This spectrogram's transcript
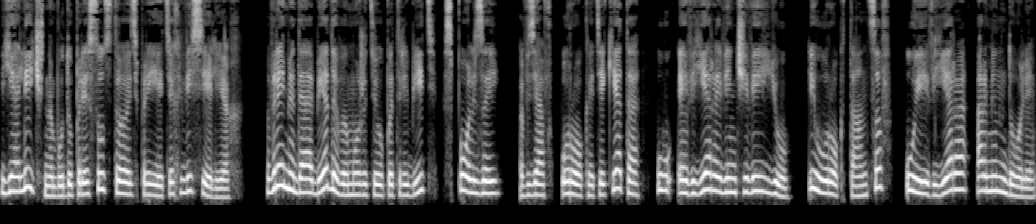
Я лично буду присутствовать при этих весельях. Время до обеда вы можете употребить с пользой, взяв урок этикета у Эвьера Винчевию и урок танцев у Эвьера Армендоли.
